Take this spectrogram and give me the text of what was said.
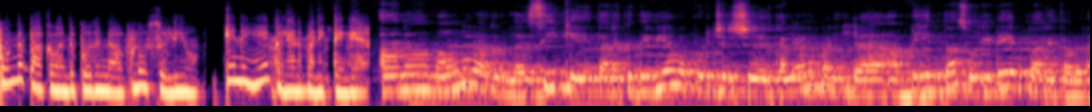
பொண்ணு பார்க்க வந்த போது நான் அவ்வளவு சொல்லியும் என்ன ஏன் கல்யாணம் பண்ணிக்கிட்டீங்க? ஆனா மௌனராகம்ல சீக்கே தனக்கு திவ்யாவை பிடிச்சிருச்சு கல்யாணம் பண்ணிக்கிட்டேன் அப்படின்னு தான் சொல்லிட்டே இருப்பாரே தவிர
